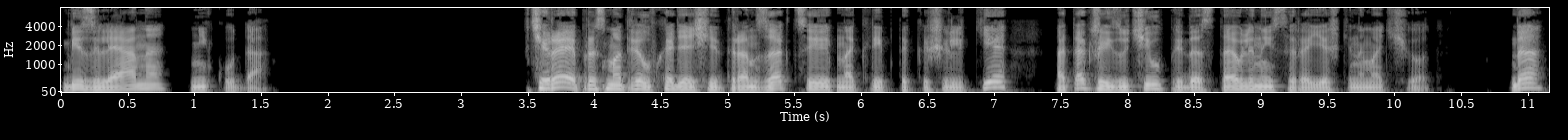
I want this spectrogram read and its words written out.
Без ляна никуда. Вчера я просмотрел входящие транзакции на криптокошельке, а также изучил предоставленный Сыроежкиным отчет. Да,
